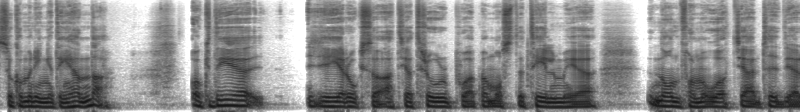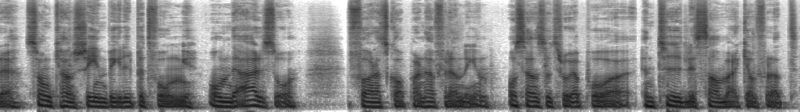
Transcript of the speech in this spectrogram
så kommer ingenting hända. Och det ger också att jag tror på att man måste till med någon form av åtgärd tidigare som kanske inbegriper tvång om det är så för att skapa den här förändringen. Och sen så tror jag på en tydlig samverkan för att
